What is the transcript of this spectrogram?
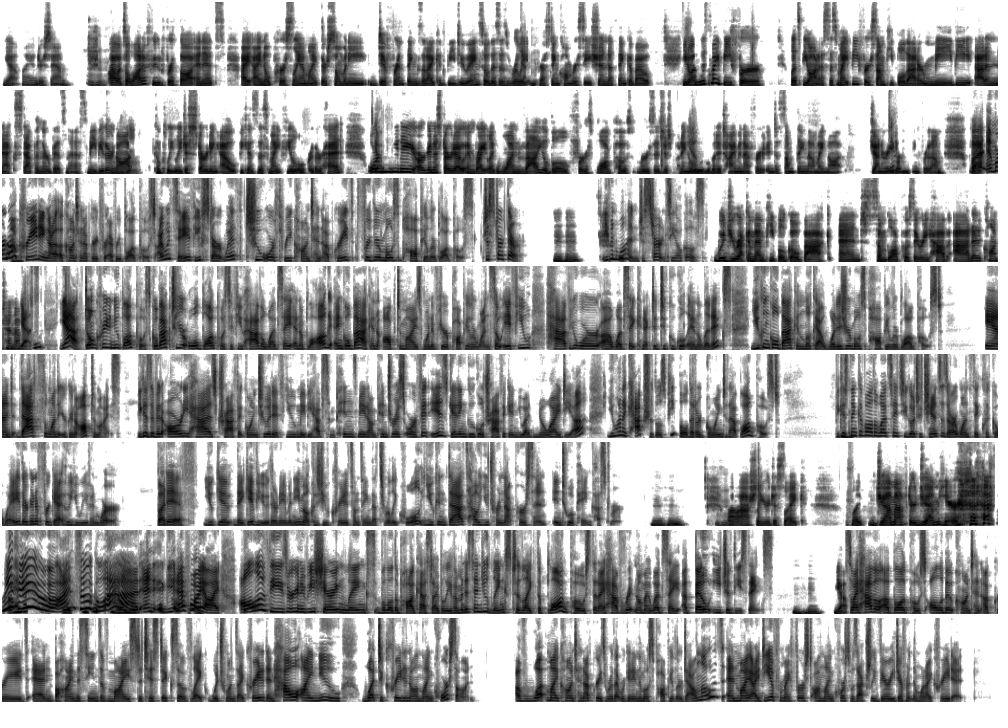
Yeah, I understand. Mm-hmm. Wow, it's a lot of food for thought. And it's, I, I know personally, I'm like, there's so many different things that I could be doing. So this is really yeah. interesting conversation to think about, you know, and this might be for, let's be honest, this might be for some people that are maybe at a next step in their business. Maybe they're not mm-hmm. completely just starting out because this might feel over their head. Or yeah. maybe they are going to start out and write like one valuable first blog post versus just putting yeah. a little bit of time and effort into something that might not generate yeah. anything for them. But yeah, and we're not um, creating a, a, content upgrade for every blog post. I would say if you start with two or three content upgrades for your most popular blog posts, just start there. Mm-hmm. Even one, just start and see how it goes. Would you recommend people go back and some blog posts they already have added content upgrade? Yes. Yeah. Don't create a new blog post. Go back to your old blog post if you have a website and a blog and go back and optimize one of your popular ones. So if you have your uh, website connected to Google Analytics, you can go back and look at what is your most popular blog post. And that's the one that you're going to optimize. Because if it already has traffic going to it, if you maybe have some pins made on Pinterest, or if it is getting Google traffic and you had no idea, you want to capture those people that are going to that blog post. Because mm-hmm. think of all the websites you go to, chances are once they click away, they're going to forget who you even were. But if you give they give you their name and email because you've created something that's really cool, you can that's how you turn that person into a paying customer. Mm-hmm. Mm-hmm. Wow, Ashley, you're just like like gem after gem here. Woohoo! I'm so glad. And FYI, all of these we're going to be sharing links below the podcast, I believe. I'm going to send you links to like the blog post that I have written on my website about each of these things. Mm-hmm. Yeah. So I have a, a, blog post all about content upgrades and behind the scenes of my statistics of like which ones I created and how I knew what to create an online course on of what my content upgrades were that were getting the most popular downloads. And my idea for my first online course was actually very different than what I created.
